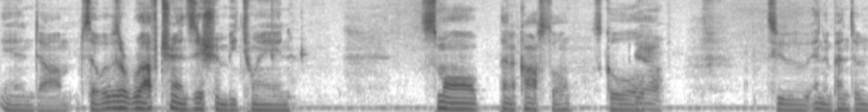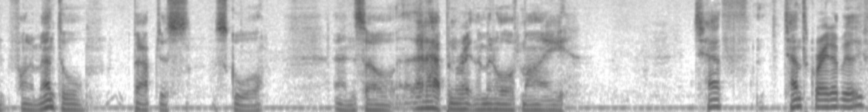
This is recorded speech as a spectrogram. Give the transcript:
And um, so it was a rough transition between small Pentecostal school Yeah. to independent fundamental Baptist school. And so that happened right in the middle of my 10th, 10th grade, I believe.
